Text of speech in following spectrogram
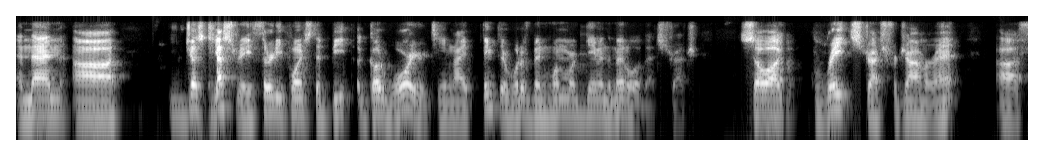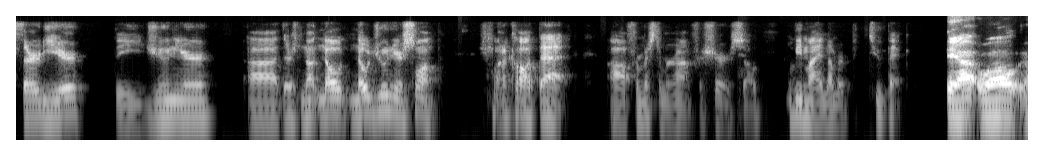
And then uh, just yesterday, 30 points to beat a good Warrior team. And I think there would have been one more game in the middle of that stretch. So a great stretch for Ja Morant. Uh, third year, the junior. Uh, there's no no no junior slump. If you want to call it that uh, for Mr. Morant for sure. So he'll be my number two pick. Yeah, well,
